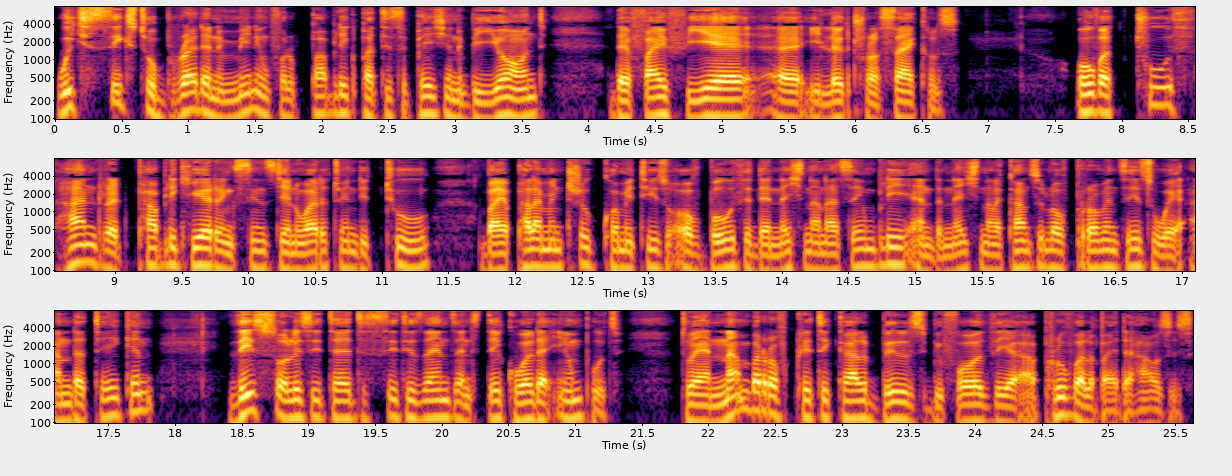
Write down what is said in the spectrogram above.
which seeks to broaden meaningful public participation beyond the five year uh, electoral cycles. Over 200 public hearings since January 22 by parliamentary committees of both the National Assembly and the National Council of Provinces were undertaken. This solicited citizens and stakeholder input to a number of critical bills before their approval by the houses.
